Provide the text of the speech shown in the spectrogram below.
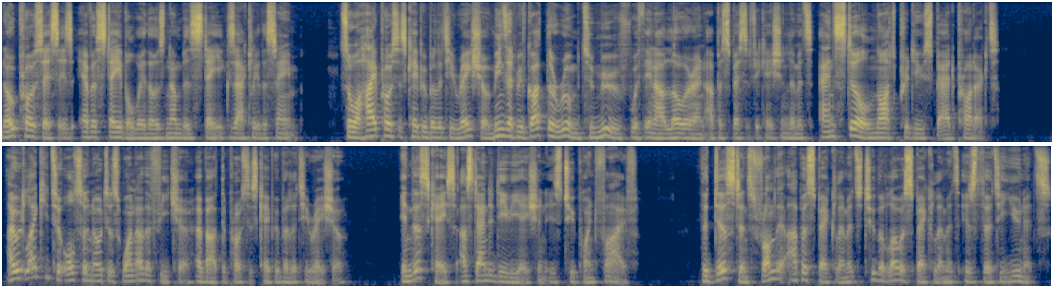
No process is ever stable where those numbers stay exactly the same. So a high process capability ratio means that we've got the room to move within our lower and upper specification limits and still not produce bad product. I would like you to also notice one other feature about the process capability ratio. In this case, our standard deviation is 2.5. The distance from the upper spec limit to the lower spec limit is 30 units.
